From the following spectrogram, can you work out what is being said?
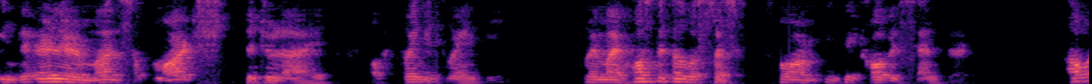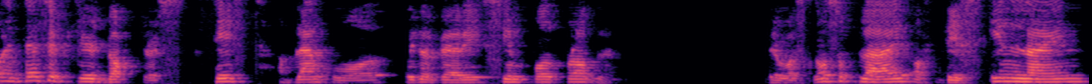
in the earlier months of March to July of 2020, when my hospital was transformed into a COVID center, our intensive care doctors faced a blank wall with a very simple problem. There was no supply of this inline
